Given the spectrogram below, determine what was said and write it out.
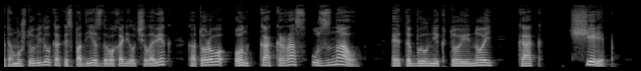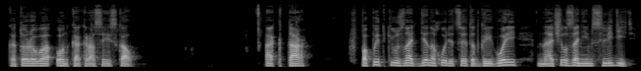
потому что увидел, как из подъезда выходил человек, которого он как раз узнал. Это был никто иной, как череп, которого он как раз и искал. Актар, в попытке узнать, где находится этот Григорий, начал за ним следить.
